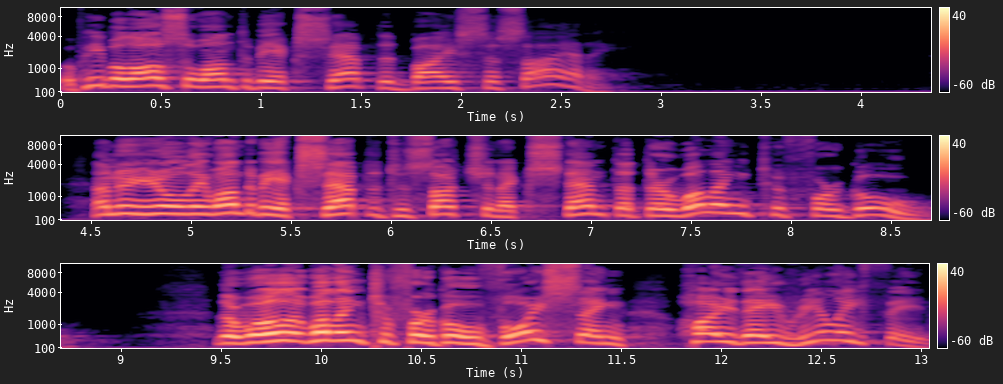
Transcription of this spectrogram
But people also want to be accepted by society. And you know, they want to be accepted to such an extent that they're willing to forego. They're willing to forego voicing how they really feel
